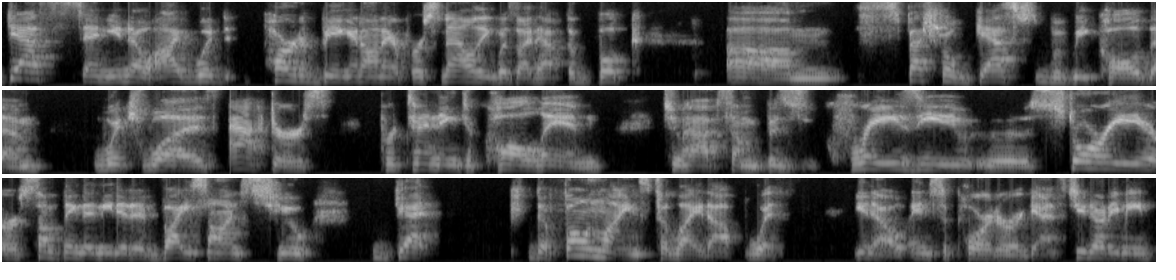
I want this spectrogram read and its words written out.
guests and you know I would part of being an on-air personality was I'd have to book um, special guests would we call them which was actors pretending to call in to have some biz- crazy uh, story or something that needed advice on to get the phone lines to light up with, you know, in support or against. You know what I mean?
